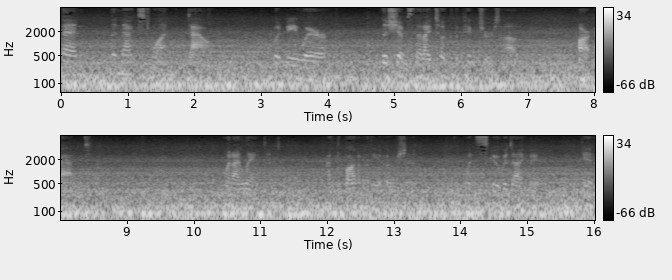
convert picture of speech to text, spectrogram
then the next one down would be where the ships that I took the pictures of are at when I landed at the bottom of the ocean when scuba diving in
